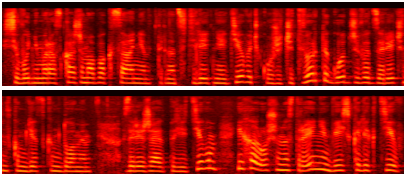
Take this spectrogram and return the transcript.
Сегодня мы расскажем об Оксане. 13-летняя девочка уже четвертый год живет в Зареченском детском доме. Заряжает позитивом и хорошим настроением весь коллектив.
